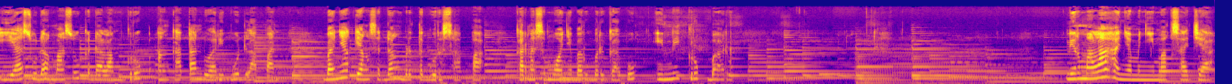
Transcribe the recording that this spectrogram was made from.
ia sudah masuk ke dalam grup angkatan 2008. Banyak yang sedang bertegur sapa karena semuanya baru bergabung, ini grup baru. Nirmala hanya menyimak saja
